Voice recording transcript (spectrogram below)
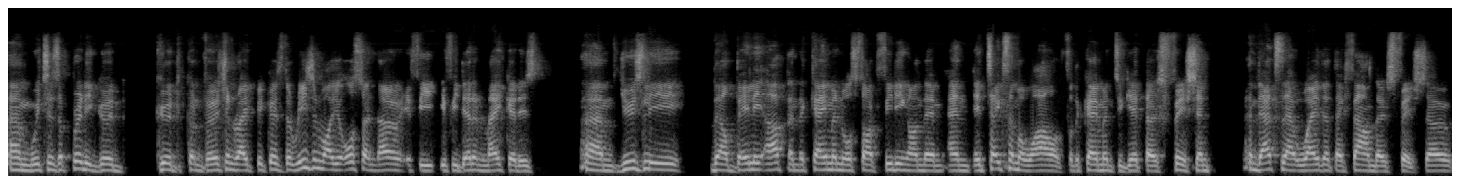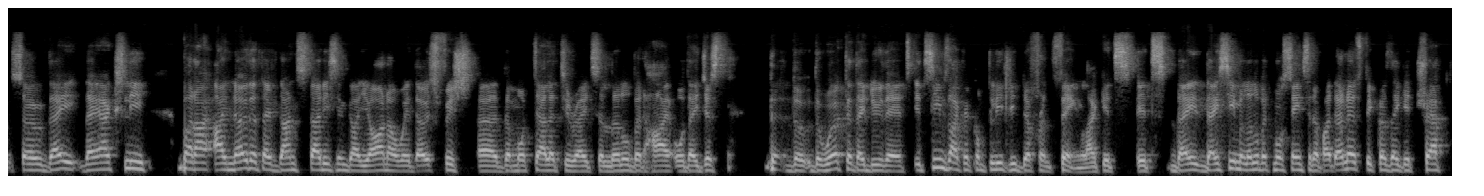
um, which is a pretty good good conversion rate because the reason why you also know if he if he didn't make it is um, usually they'll belly up and the caiman will start feeding on them and it takes them a while for the caiman to get those fish and and that's that way that they found those fish so so they they actually but I, I know that they've done studies in Guyana where those fish uh, the mortality rate's a little bit high or they just the, the, the work that they do there, it seems like a completely different thing. Like it's it's they they seem a little bit more sensitive. I don't know if it's because they get trapped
